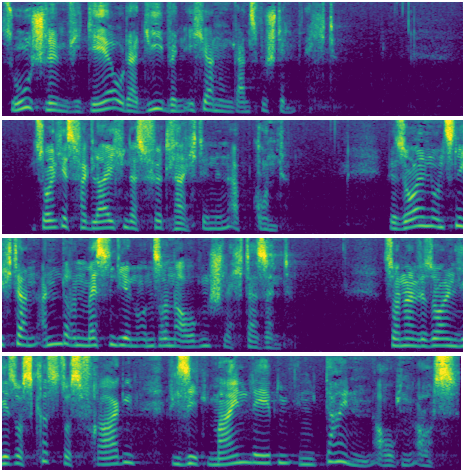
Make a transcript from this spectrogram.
So schlimm wie der oder die bin ich ja nun ganz bestimmt nicht. Und solches Vergleichen, das führt leicht in den Abgrund. Wir sollen uns nicht an anderen messen, die in unseren Augen schlechter sind, sondern wir sollen Jesus Christus fragen, wie sieht mein Leben in deinen Augen aus?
